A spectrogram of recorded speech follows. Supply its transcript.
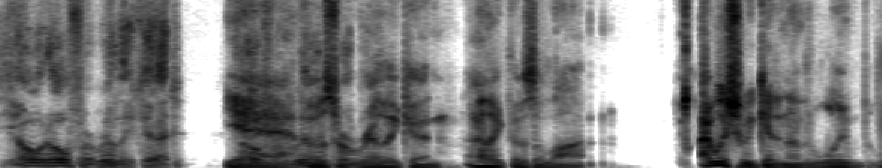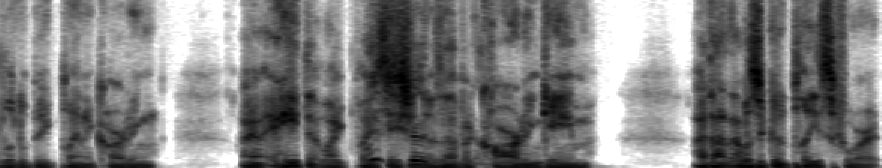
Yo, those were really good. Yeah, really, those were really good. I like those a lot. I wish we get another Little, Little Big Planet karting. I hate that like PlayStation doesn't have a karting game. I thought that was a good place for it.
